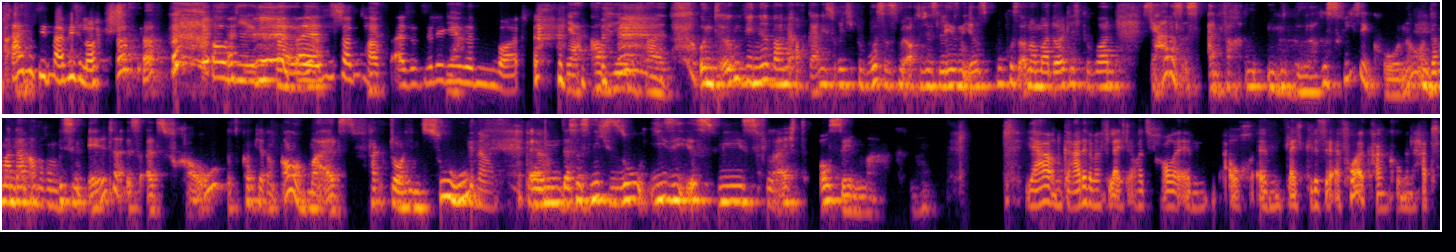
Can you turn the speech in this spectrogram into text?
fragen Sie mal, wie es läuft. auf jeden Fall. Weil es ist schon tough. Also Zwillinge ja. sind ein Wort. ja, auf jeden Fall. Und irgendwie ne, war mir auch gar nicht so richtig bewusst, das ist mir auch durch das Lesen Ihres Buches auch nochmal deutlich geworden. Ja, das ist einfach ein, ein, höheres Risiko. Ne? Und wenn man dann auch noch ein bisschen älter ist als Frau, das kommt ja dann auch nochmal als Faktor hinzu, genau. genau. Ähm, dass es nicht so easy ist, wie es vielleicht aussehen mag. Ja, und gerade wenn man vielleicht auch als Frau ähm, auch ähm, vielleicht gewisse Vorerkrankungen hat,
